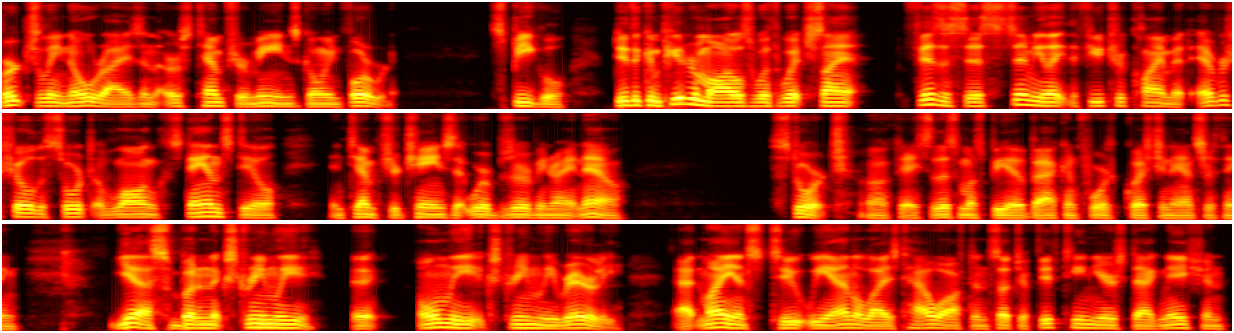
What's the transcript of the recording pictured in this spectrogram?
virtually no rise in the Earth's temperature means going forward. Spiegel Do the computer models with which science, physicists simulate the future climate ever show the sort of long standstill in temperature change that we're observing right now? Storch. Okay, so this must be a back and forth question answer thing. Yes, but an extremely, uh, only extremely rarely. At my institute, we analyzed how often such a 15 year stagnation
